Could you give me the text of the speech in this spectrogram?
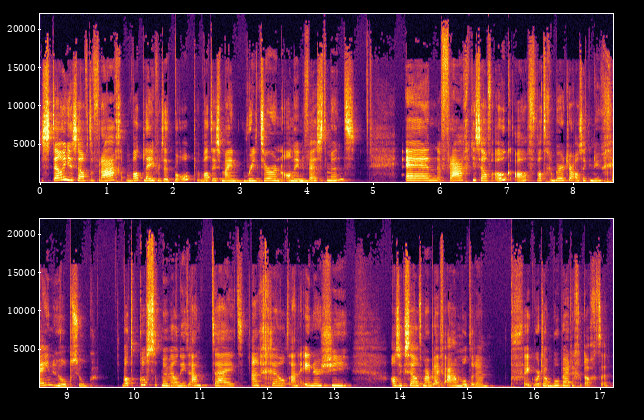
stel jezelf de vraag: wat levert het me op? Wat is mijn return on investment? En vraag jezelf ook af: wat gebeurt er als ik nu geen hulp zoek? Wat kost het me wel niet aan tijd, aan geld, aan energie als ik zelf maar blijf aanmodderen? ik word dan boe bij de gedachte.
